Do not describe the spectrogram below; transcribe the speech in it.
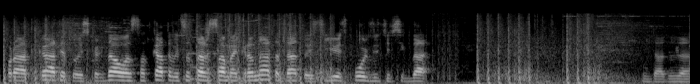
про откаты. То есть, когда у вас откатывается та же самая граната, да, то есть ее используйте всегда. Да-да-да.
